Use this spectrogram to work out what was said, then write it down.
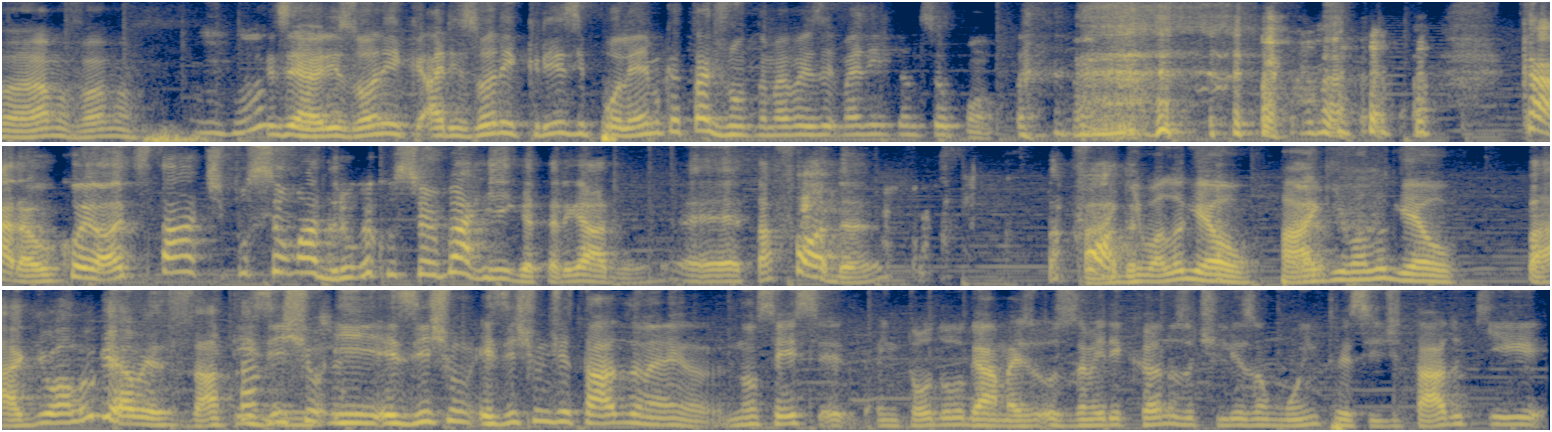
Vamos, vamos. Uhum. Quer dizer, Arizona e, Arizona e crise e polêmica tá junto, né? mas vai, vai nem tanto seu ponto. Cara, o Coyotes tá tipo o seu Madruga com o Sr. Barriga, tá ligado? É, tá foda. Tá Pague foda. o aluguel, pague o aluguel. Pague o aluguel, exatamente. Existe, um- e existe um, existe um ditado, né? Não sei se em todo lugar, mas os americanos utilizam muito esse ditado que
